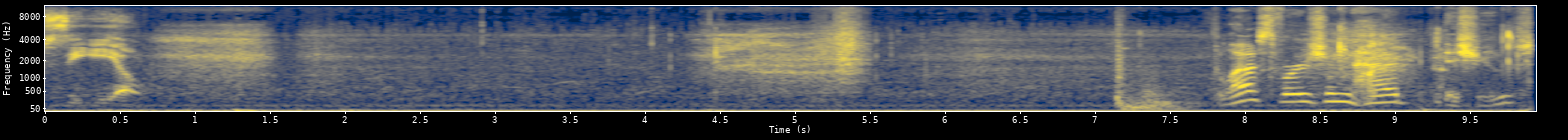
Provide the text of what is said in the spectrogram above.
CEO. The last version had issues.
